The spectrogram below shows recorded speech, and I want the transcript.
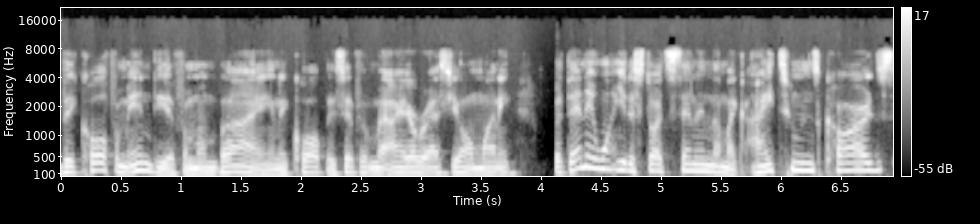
they call from India, from Mumbai, and they call up. They say from the IRS, you owe money, but then they want you to start sending them like iTunes cards,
